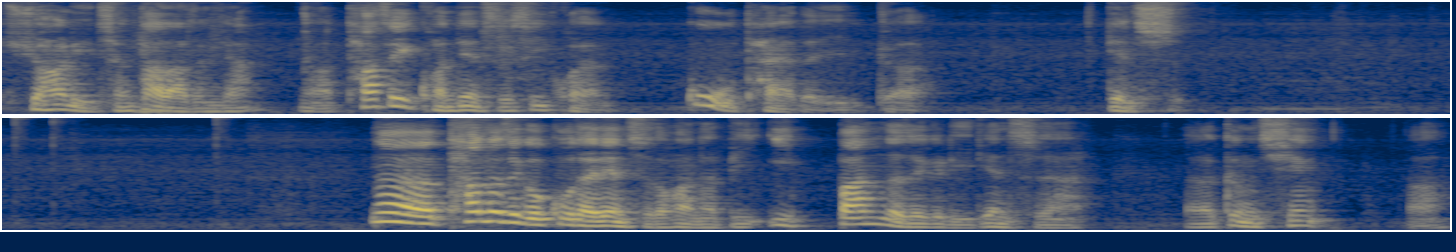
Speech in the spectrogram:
续航里程大大增加啊。它这款电池是一款固态的一个电池。那它的这个固态电池的话呢，比一般的这个锂电池啊，呃更轻啊。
